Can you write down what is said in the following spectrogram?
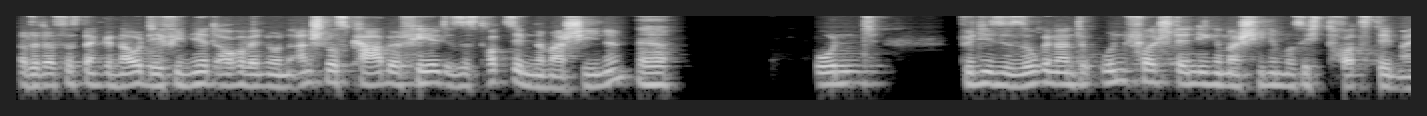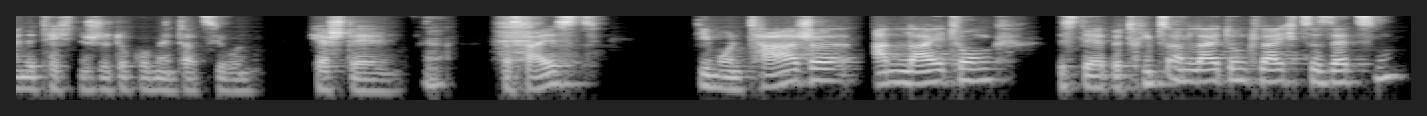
Also das ist dann genau definiert, auch wenn nur ein Anschlusskabel fehlt, ist es trotzdem eine Maschine. Ja. Und für diese sogenannte unvollständige Maschine muss ich trotzdem eine technische Dokumentation erstellen. Ja. Das heißt, die Montageanleitung ist der Betriebsanleitung gleichzusetzen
